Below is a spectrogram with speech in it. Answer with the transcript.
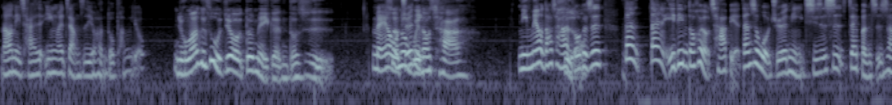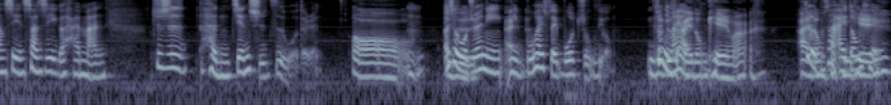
然后你才因为这样子有很多朋友。有吗？可是我觉得我对每个人都是没有，我觉得你都差。你没有到差很多，是哦可是但但一定都会有差别。但是我觉得你其实是在本质上是算是一个还蛮就是很坚持自我的人，哦，嗯而且我觉得你哎你不会随波逐流，你就你蛮 I 有 don't care 吗？I 这个 don't 不算 I don't care。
